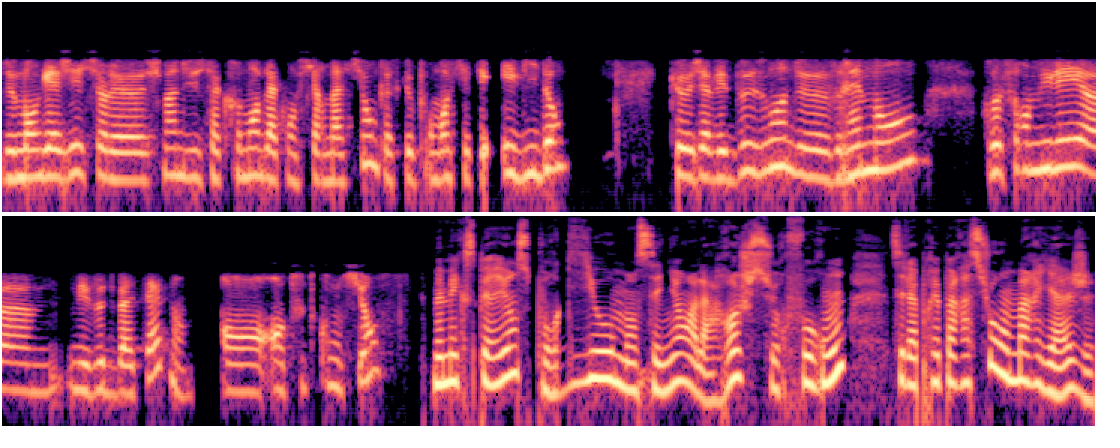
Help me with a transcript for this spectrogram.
de m'engager sur le chemin du sacrement de la confirmation parce que pour moi c'était évident que j'avais besoin de vraiment reformuler euh, mes vœux de baptême en, toute conscience. Même expérience pour Guillaume, enseignant à La Roche-sur-Foron. C'est la préparation au mariage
